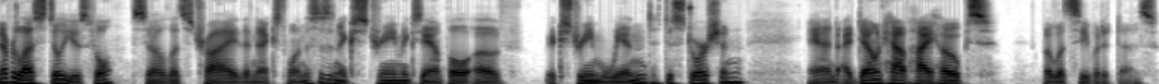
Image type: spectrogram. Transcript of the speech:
nevertheless still useful. So let's try the next one. This is an extreme example of extreme wind distortion, and I don't have high hopes, but let's see what it does.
